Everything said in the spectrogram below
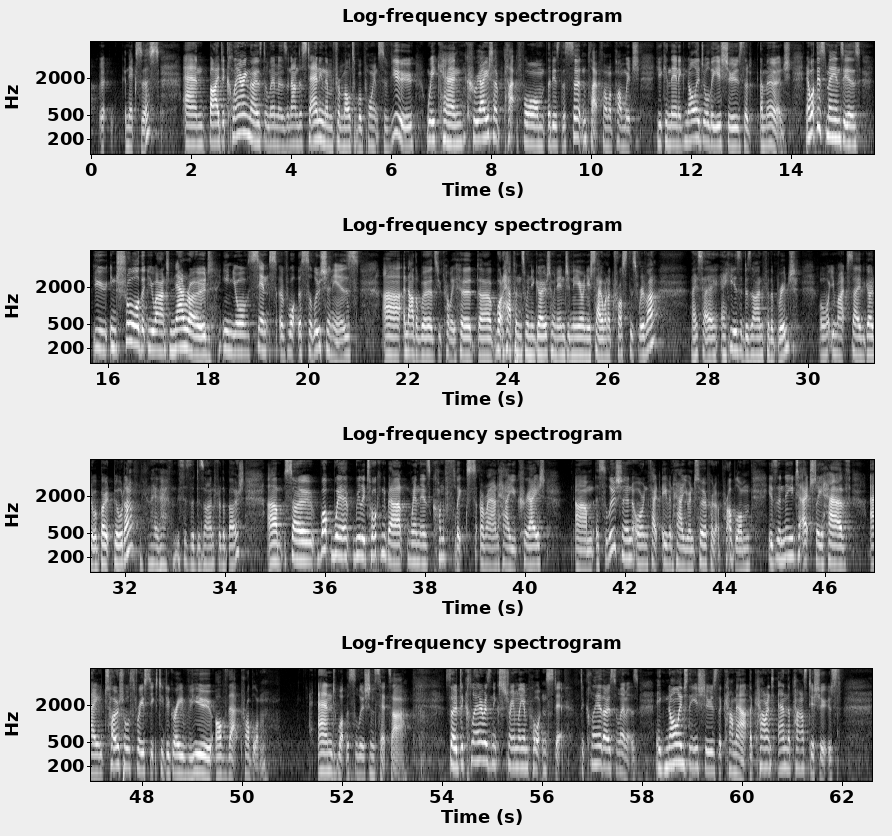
nexus, and by declaring those dilemmas and understanding them from multiple points of view, we can create a platform that is the certain platform upon which you can then acknowledge all the issues that emerge. Now what this means is you ensure that you aren't narrowed in your sense of what the solution is. Uh, in other words, you've probably heard uh, what happens when you go to an engineer and you say, I want to cross this river. They say, here's a design for the bridge or what you might say if you go to a boat builder, this is the design for the boat. Um, so what we're really talking about when there's conflicts around how you create um, a solution or in fact even how you interpret a problem is the need to actually have a total 360 degree view of that problem and what the solution sets are. So declare is an extremely important step declare those dilemmas, acknowledge the issues that come out, the current and the past issues.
